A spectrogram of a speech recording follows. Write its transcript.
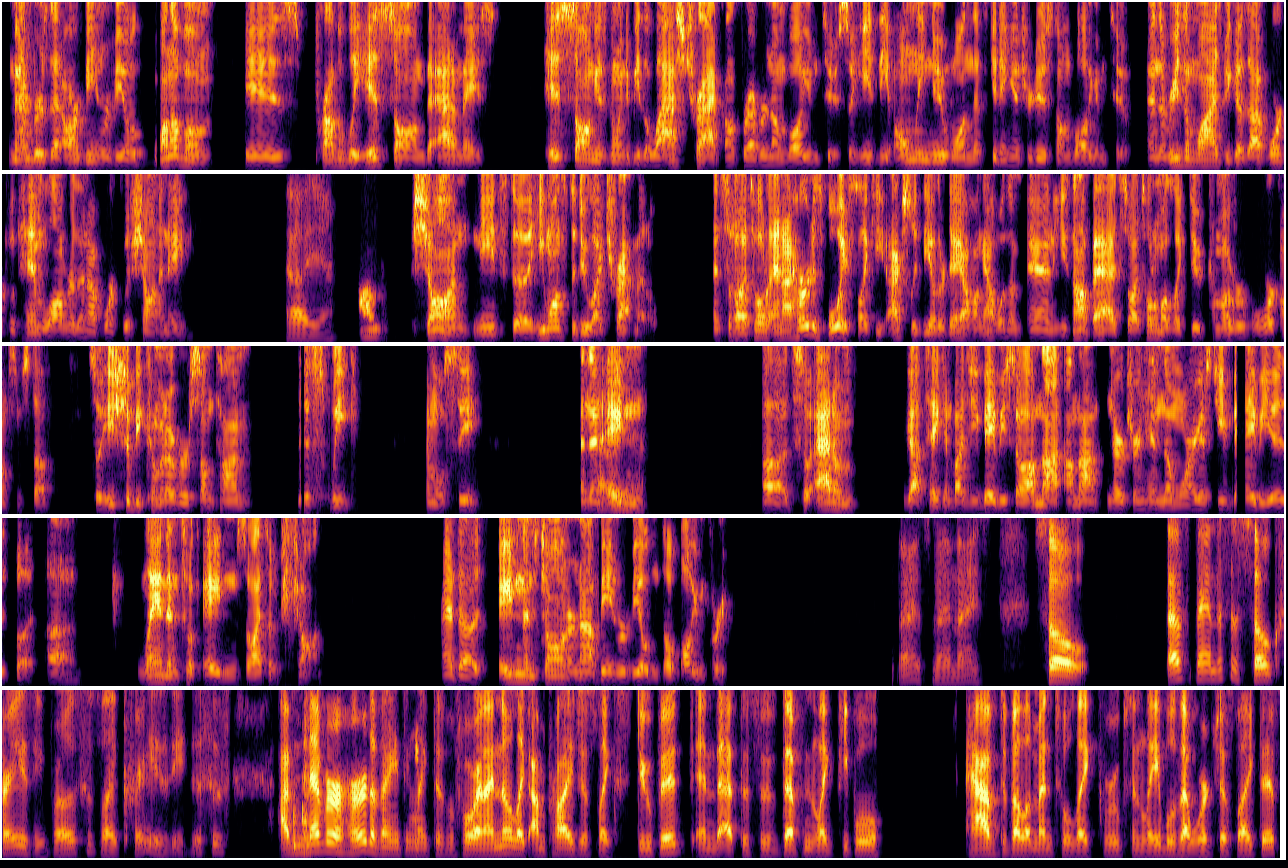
members that aren't being revealed, one of them is probably his song, the Adam Ace. His song is going to be the last track on Forever Numb Volume 2. So he's the only new one that's getting introduced on Volume 2. And the reason why is because I've worked with him longer than I've worked with Sean and Aiden. Hell yeah. Um, Sean needs to, he wants to do like trap metal. And so I told him, and I heard his voice. Like he actually the other day I hung out with him and he's not bad. So I told him, I was like, dude, come over, we'll work on some stuff. So he should be coming over sometime this week and we'll see. And then Aiden, uh, so Adam got taken by G Baby, so I'm not I'm not nurturing him no more. I guess G Baby is, but uh, Landon took Aiden, so I took Sean. And uh, Aiden and Sean are not being revealed until Volume Three. Nice, man. Nice. So that's man, this is so crazy, bro. This is like crazy. This is I've never heard of anything like this before. And I know like I'm probably just like stupid and that this is definitely like people have developmental like groups and labels that work just like this.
